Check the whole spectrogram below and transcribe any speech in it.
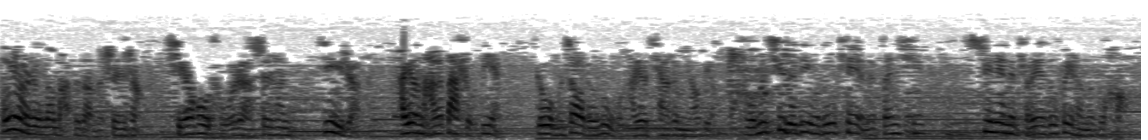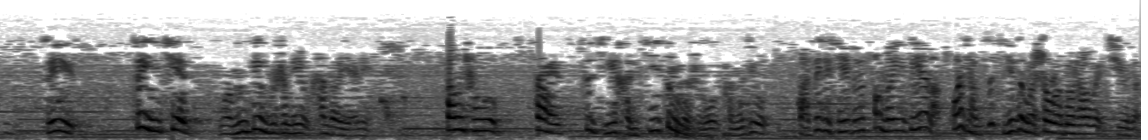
都要扔到马指导的身上，前后驮着，身上系着，还要拿个大手电给我们照着路，还要掐着秒表。我们去的地方都是偏远的山区，训练的条件都非常的不好，所以这一切。我们并不是没有看到眼里，当初在自己很激动的时候，可能就把这个些都放到一边了，光想自己怎么受了多少委屈了。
